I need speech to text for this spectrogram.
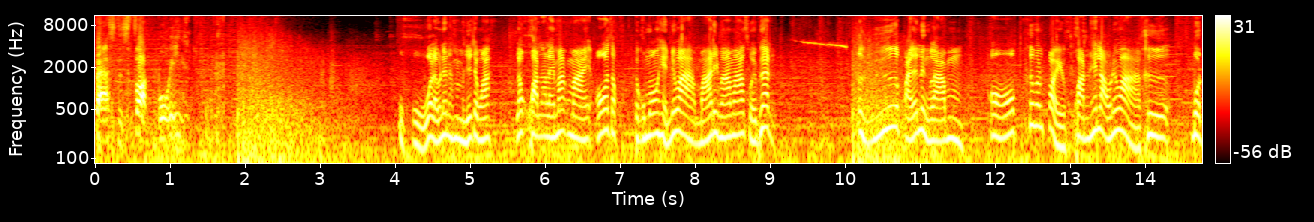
Fast as fuck, boy. โอ้โหอะไรวะเนี่ยทำไมมันเยอะจังวะ แล้วควันอะไรมากมายอ๋อแต่แต่กูมองเห็นนี่ว่ามาดิมามาสวยเพื่อนเออไปแล้วหนึ่งลำอ๋อเพื่อมันปล่อยควันให้เรานี่ว่า คือบท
